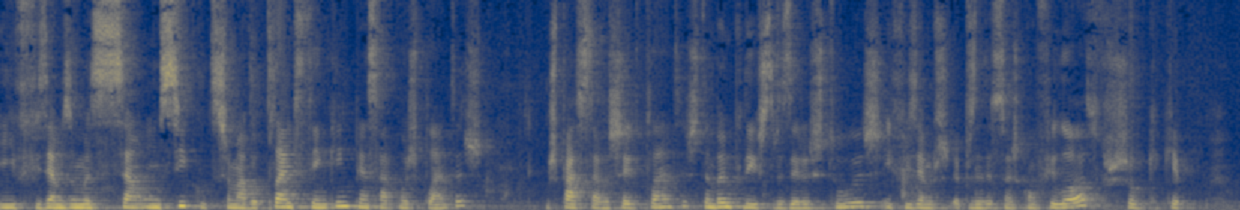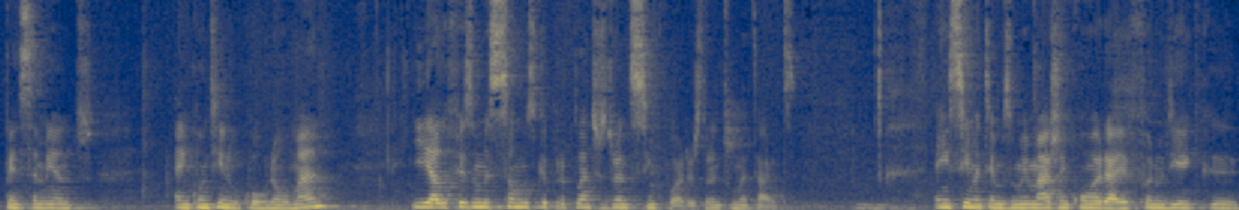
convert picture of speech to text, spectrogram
e fizemos uma sessão, um ciclo que se chamava Plant Thinking, Pensar com as Plantas, o espaço estava cheio de plantas, também podias trazer as tuas e fizemos apresentações com filósofos sobre o que é, é o pensamento em contínuo com o não humano e ela fez uma sessão música para plantas durante 5 horas, durante uma tarde. Em cima temos uma imagem com areia, foi no dia em que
